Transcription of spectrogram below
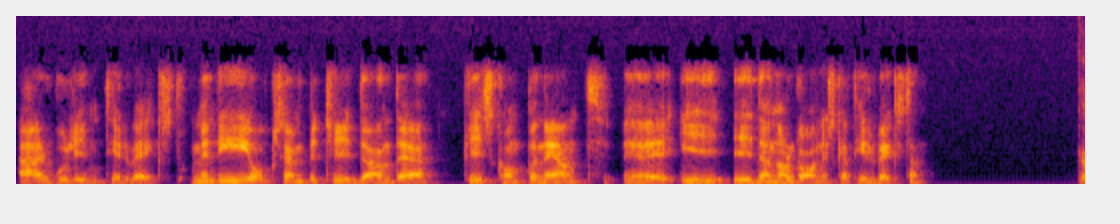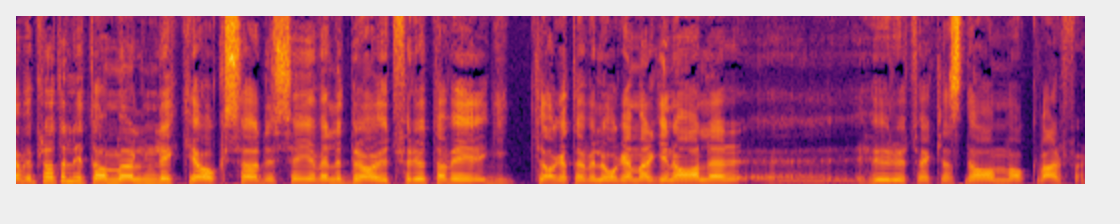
är volymtillväxt, men det är också en betydande priskomponent i den organiska tillväxten. Kan vi prata lite om Mölnlycke också? Det ser ju väldigt bra ut. Förut har vi klagat över låga marginaler. Hur utvecklas de och varför?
